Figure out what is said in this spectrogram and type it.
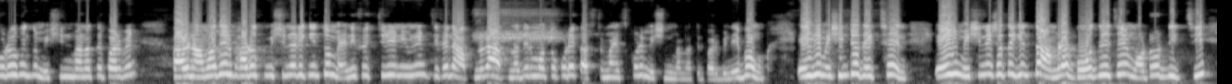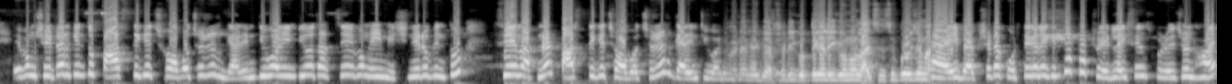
করেও কিন্তু মেশিন বানাতে পারবেন। কারণ আমাদের ভারত মেশিনারি কিন্তু ম্যানুফ্যাকচারিং ইউনিট যেখানে আপনারা আপনাদের মতো করে কাস্টমাইজ করে মেশিন বানাতে পারবেন। এবং এই যে মেশিনটা দেখছেন, এই মেশিনের সাথে কিন্তু আমরা গোদরেজের মোটর দিচ্ছি এবং সেটার কিন্তু পাঁচ থেকে ছ বছরের গ্যারেন্টি ওয়ারেন্টিও থাকছে এবং এই মেশিনেরও কিন্তু সেম আপনার পাঁচ থেকে ছ বছরের গ্যারেন্টি ম্যাডাম এই ব্যবসাটি করতে গেলে কোনো লাইসেন্সের প্রয়োজন হ্যাঁ এই ব্যবসাটা করতে গেলে কিন্তু একটা ট্রেড লাইসেন্স প্রয়োজন হয়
